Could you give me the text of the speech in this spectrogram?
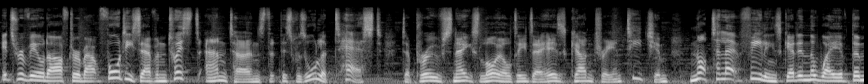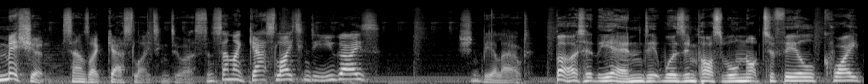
it's revealed after about 47 twists and turns that this was all a test to prove Snake's loyalty to his country and teach him not to let feelings get in the way of the mission. Sounds like gaslighting to us. Doesn't sound like gaslighting to you guys? It shouldn't be allowed. But at the end, it was impossible not to feel quite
